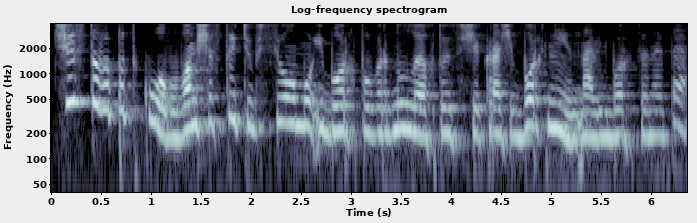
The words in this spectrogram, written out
чисто випадково вам щастить у всьому і борг повернули, а хтось ще краще борг, ні, навіть борг це не те.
